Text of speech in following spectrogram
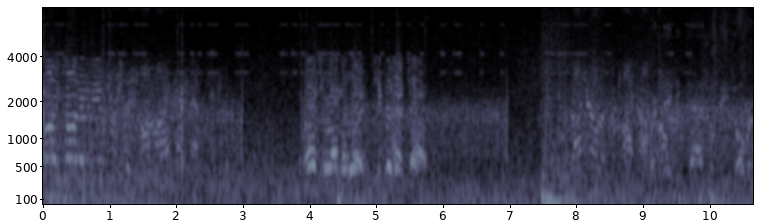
Eyes on enemy infantry. UAV online and transmitting. Rounds are on the way. Keep your head down. Roger on the supply drop. We're Over. taking casualties, over.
